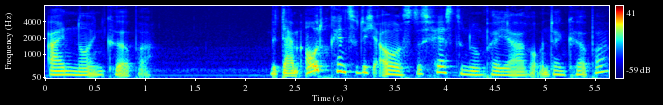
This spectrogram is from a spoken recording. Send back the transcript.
einen neuen Körper. Mit deinem Auto kennst du dich aus, das fährst du nur ein paar Jahre und dein Körper?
